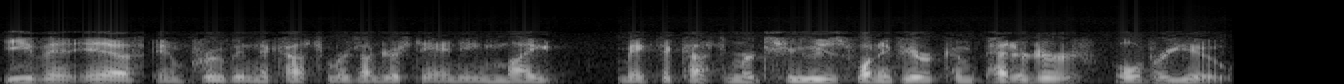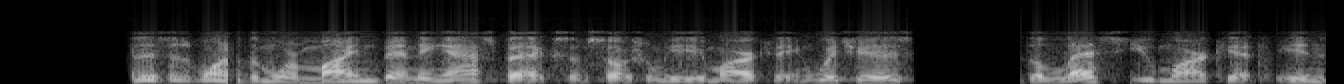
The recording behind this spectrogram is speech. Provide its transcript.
even if improving the customer's understanding might make the customer choose one of your competitors over you. This is one of the more mind-bending aspects of social media marketing, which is the less you market in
